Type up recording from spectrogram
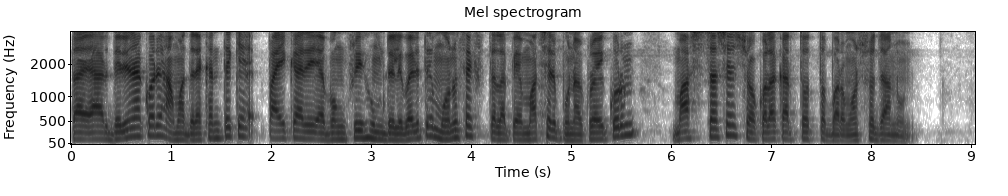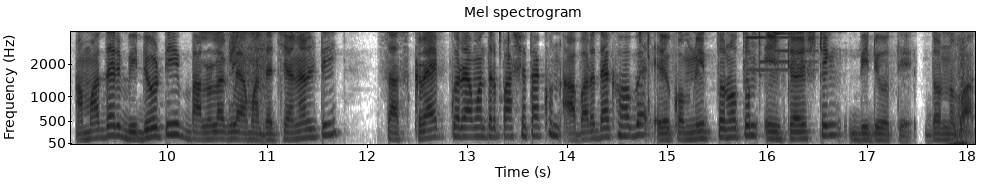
তাই আর দেরি না করে আমাদের এখান থেকে পাইকারি এবং ফ্রি হোম ডেলিভারিতে মনোসেক্স তেলাপিয়া মাছের পোনা ক্রয় করুন। মাছ চাষের সকলাকার তথ্য পরামর্শ জানুন। আমাদের ভিডিওটি ভালো লাগলে আমাদের চ্যানেলটি সাবস্ক্রাইব করে আমাদের পাশে থাকুন। আবার দেখা হবে এরকম নিত্য নতুন ইন্টারেস্টিং ভিডিওতে। ধন্যবাদ।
